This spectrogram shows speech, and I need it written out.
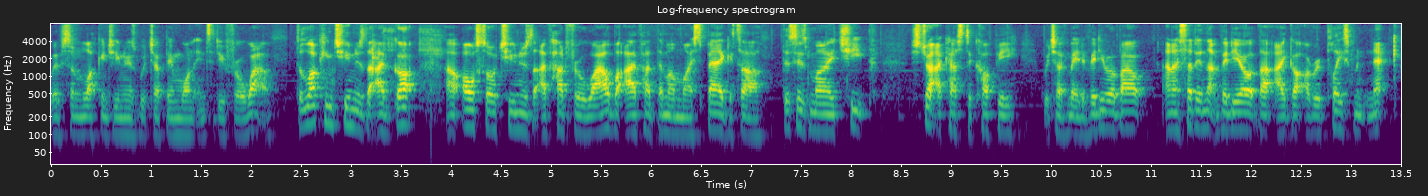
with some locking tuners which I've been wanting to do for a while. The locking tuners that I've got are also tuners that I've had for a while but I've had them on my spare guitar. This is my cheap Stratocaster copy, which I've made a video about. And I said in that video that I got a replacement neck.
